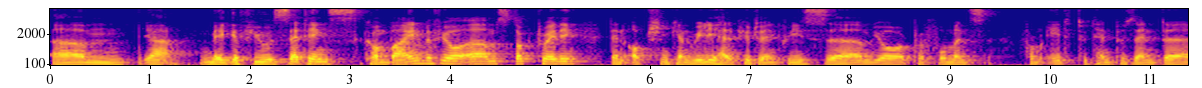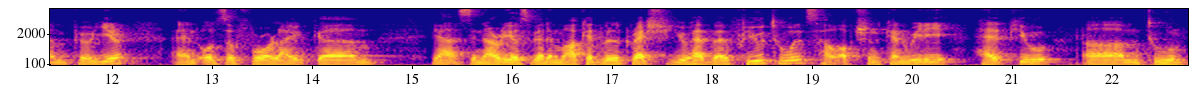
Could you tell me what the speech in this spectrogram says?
um, yeah, make a few settings combined with your um, stock trading, then option can really help you to increase um, your performance from 8 to 10% um, per year. And also for like um, yeah, scenarios where the market will crash, you have a few tools how option can really help you um, to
